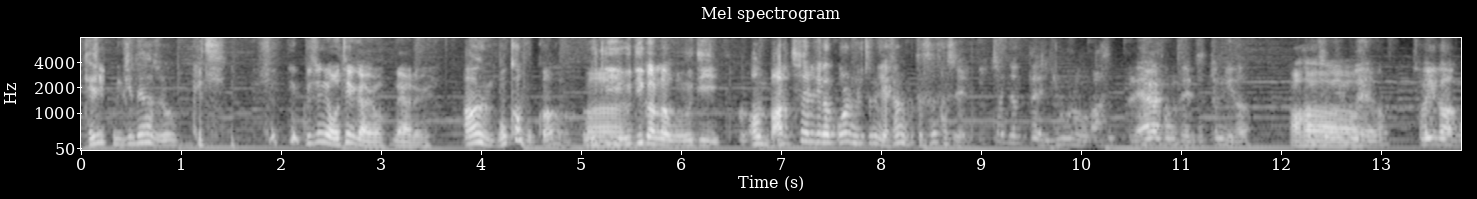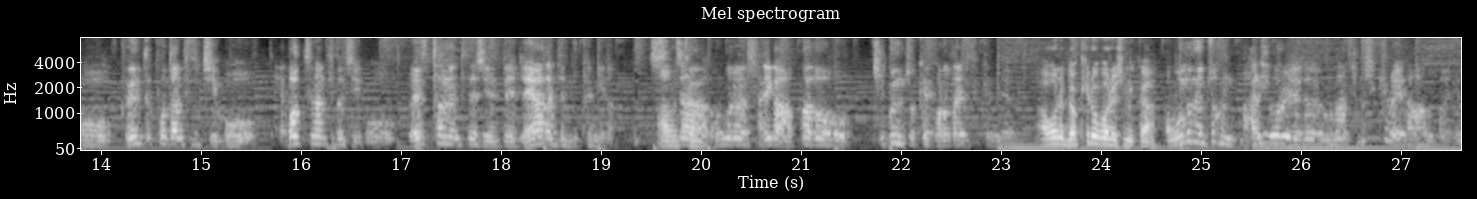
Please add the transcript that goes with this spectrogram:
계속 공신해야죠. 그치. 그 중에 어떻게 가요 레알을 아 못 가 못 가. 어디 아. 어디 가려고 어디. 어 마르티넬리가 골을 넣을 줄은 예상 못했어 요 사실. 2000년대 이후로 아, 레알 상대 무패입니다. 아하. 3승1무예요. 저희가 뭐 브렌트포드한테도 지고 에버튼한테도 지고 웨스트함한테도 지는데 레알한테는 무패입니다. 진짜 아무튼. 오늘은 다리가 아파도 기분 좋게 걸어다닐 수 있겠네요. 아 오늘 몇 킬로 걸으십니까? 어, 오늘은 좀 많이 걸을 예정으로 한 30km 예상하고 있거든요.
